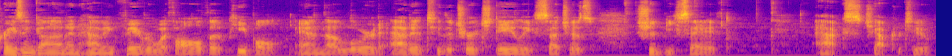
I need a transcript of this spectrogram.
praising God and having favor with all the people, and the Lord added to the church daily such as should be saved. Acts chapter 2.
